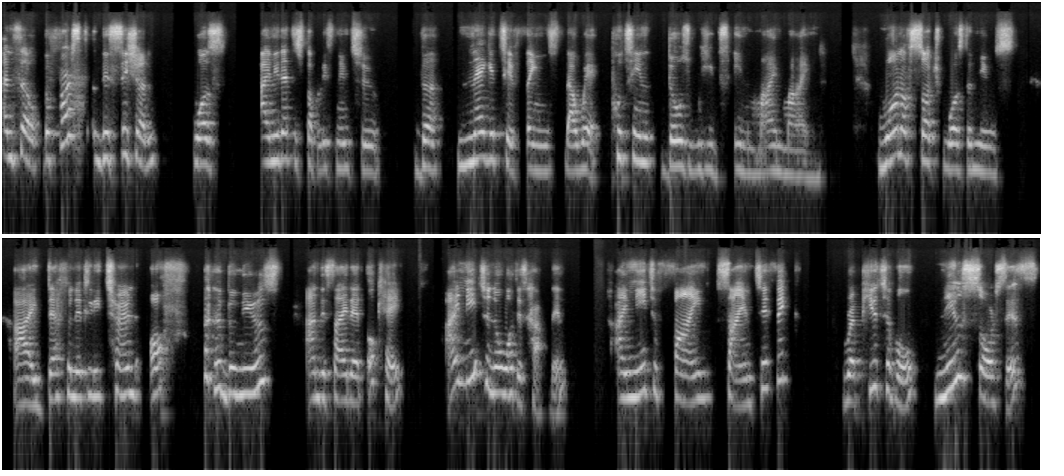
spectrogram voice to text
And so the first decision was I needed to stop listening to the negative things that were putting those weeds in my mind. One of such was the news. I definitely turned off the news and decided, okay, I need to know what is happening. I need to find scientific, reputable news sources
